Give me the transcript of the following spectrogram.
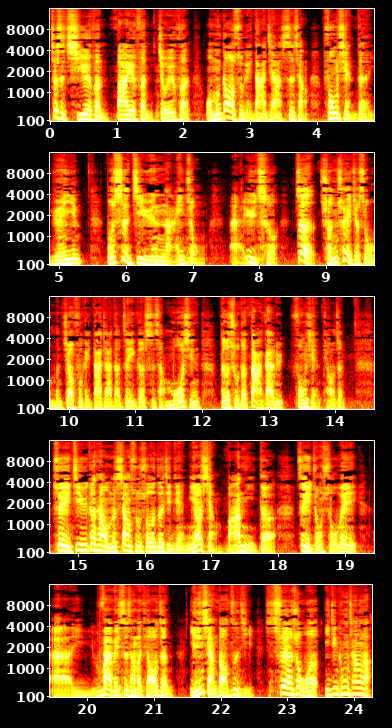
这是七月份、八月份、九月份我们告诉给大家市场风险的原因，不是基于哪一种呃预测，这纯粹就是我们交付给大家的这一个市场模型得出的大概率风险调整。所以基于刚才我们上述说的这几点，你要想把你的这种所谓呃外围市场的调整。影响到自己，虽然说我已经空仓了，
